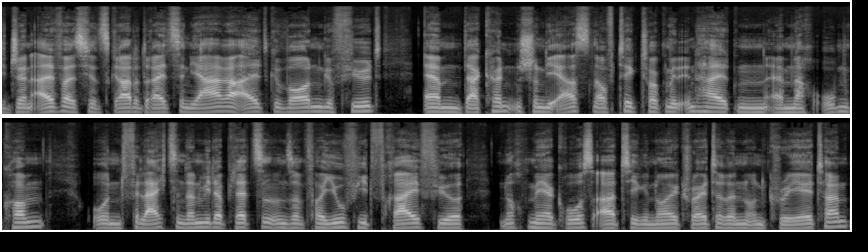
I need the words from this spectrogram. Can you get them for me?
die Gen Alpha ist jetzt gerade 13 Jahre alt geworden gefühlt. Ähm, da könnten schon die ersten auf TikTok mit Inhalten ähm, nach oben kommen. Und vielleicht sind dann wieder Plätze in unserem For You-Feed frei für noch mehr großartige neue Creatorinnen und Creatoren.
